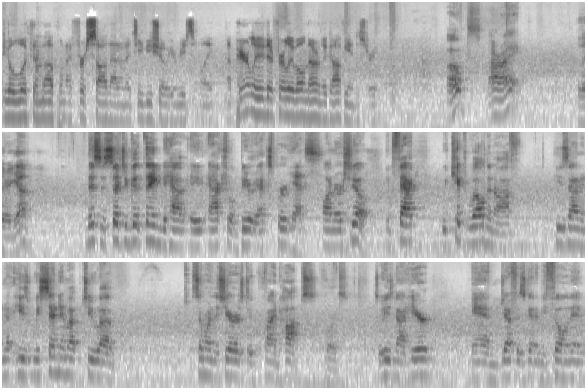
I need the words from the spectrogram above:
I go look them up when I first saw that on a TV show here recently. Apparently, they're fairly well known in the coffee industry. Oh, all right. Well, there you go. This is such a good thing to have an actual beer expert Yes. on our show. In fact, we kicked Weldon off. He's on. An, he's we sent him up to uh, somewhere in the Sierras to find hops for us. So he's not here, and Jeff is going to be filling in.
